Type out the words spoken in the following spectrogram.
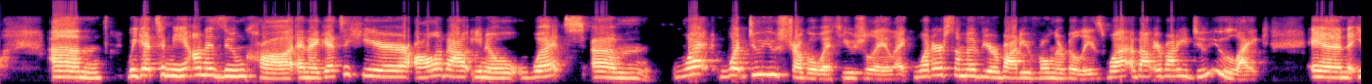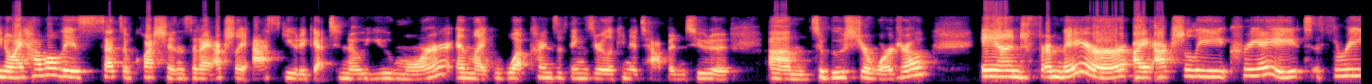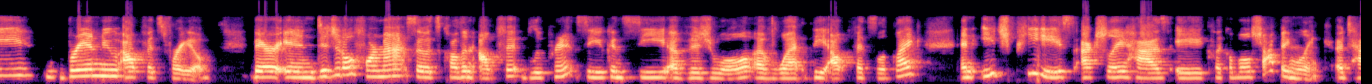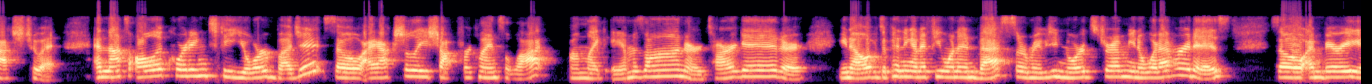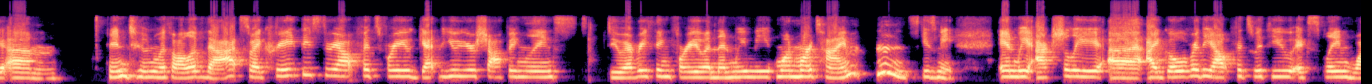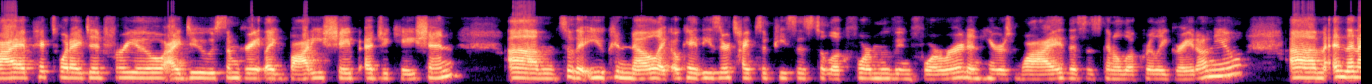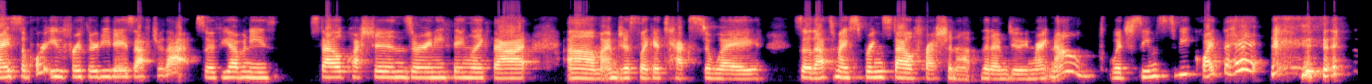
Um, we get to meet on a Zoom call and I get to hear all about, you know, what um, what what do you struggle with usually? Like what are some of your body vulnerabilities? What about your body do you like? And you know i have all these sets of questions that i actually ask you to get to know you more and like what kinds of things you're looking to tap into to um, to boost your wardrobe. And from there i actually create three brand new outfits for you they're in digital format, so it's called an outfit blueprint. So you can see a visual of what the outfits look like. And each piece actually has a clickable shopping link attached to it. And that's all according to your budget. So I actually shop for clients a lot on like Amazon or Target or, you know, depending on if you want to invest or maybe Nordstrom, you know, whatever it is. So I'm very um, in tune with all of that. So I create these three outfits for you, get you your shopping links, do everything for you. And then we meet one more time, excuse me. And we actually, uh, I go over the outfits with you, explain why I picked what I did for you. I do some great like body shape education um, so that you can know like okay these are types of pieces to look for moving forward and here's why this is going to look really great on you um, and then i support you for 30 days after that so if you have any style questions or anything like that, um, I'm just like a text away. So that's my spring style freshen up that I'm doing right now, which seems to be quite the hit.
